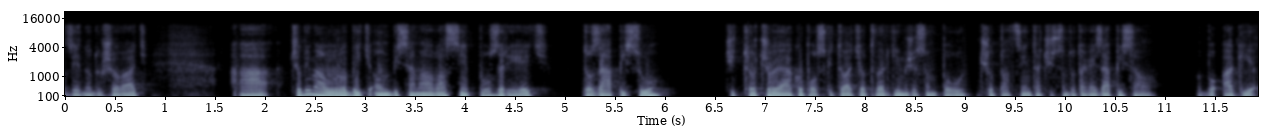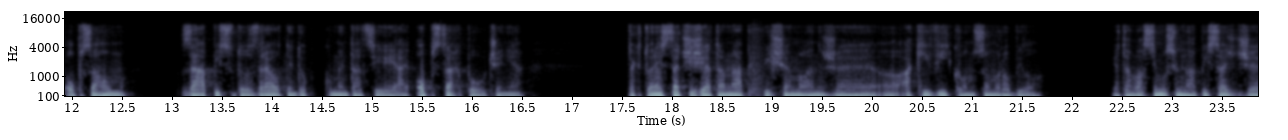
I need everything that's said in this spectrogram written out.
zjednodušovať. A čo by mal urobiť? On by sa mal vlastne pozrieť do zápisu, či to, čo ja ako poskytovateľ tvrdím, že som poučil pacienta, či som to tak aj zapísal. Lebo ak je obsahom zápisu do zdravotnej dokumentácie aj obsah poučenia, tak to nestačí, že ja tam napíšem len, že aký výkon som robil. Ja tam vlastne musím napísať, že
